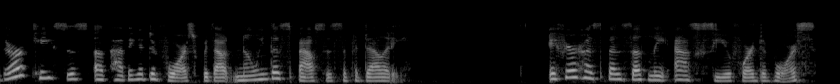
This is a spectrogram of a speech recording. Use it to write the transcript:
There are cases of having a divorce without knowing the spouse's infidelity. If your husband suddenly asks you for a divorce,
